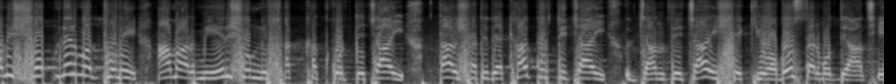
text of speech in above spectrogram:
আমি স্বপ্নের মাধ্যমে আমার মেয়ের সঙ্গে সাক্ষাৎ করতে চাই, তার সাথে দেখা করতে চাই, জানতে চাই সে কি অবস্থার মধ্যে আছে।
